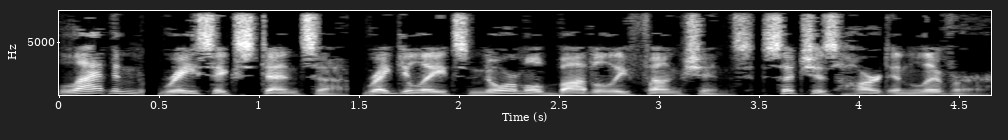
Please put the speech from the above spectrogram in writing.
Latin, res extensa, regulates normal bodily functions such as heart and liver.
